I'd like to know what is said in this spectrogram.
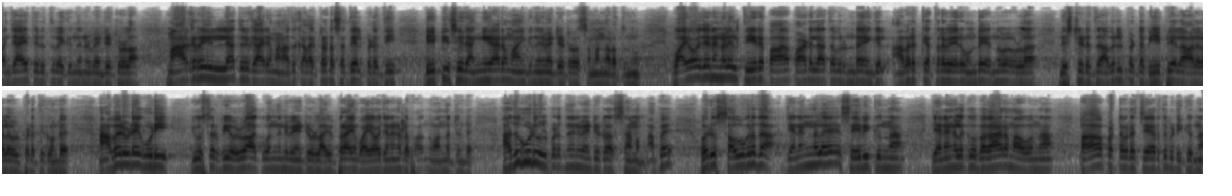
പഞ്ചായത്ത് എടുത്തു വെക്കുന്നതിന് വേണ്ടിയിട്ടുള്ള മാർഗരയില്ലാത്തൊരു കാര്യമാണ്. അത് കളക്ടറുടെ ശ്രദ്ധയിൽപ്പെടുത്തി ഡി പി സിയുടെ അംഗീകാരം വാങ്ങിക്കുന്നതിന് വേണ്ടിയിട്ടുള്ള ശ്രമം നടത്തുന്നു. വയോജനങ്ങളിൽ തീരെ പാ പാടില്ലാത്തവരുണ്ടെങ്കിൽ അവർക്ക് എത്ര പേരുണ്ട് എന്നുള്ള ലിസ്റ്റ് എടുത്ത് അവരിൽപ്പെട്ട ബി പി എൽ ആളുകളെ ഉൾപ്പെടുത്തിക്കൊണ്ട് അവരുടെ കൂടി യൂസർ ഫീ ഒഴിവാക്കുന്നതിന് വേണ്ടിയുള്ള അഭിപ്രായം വയോജനങ്ങളുടെ ഭാഗത്ത് വന്നിട്ടുണ്ട്. അതുകൂടി ഉൾപ്പെടുത്തുന്നതിന് വേണ്ടിയിട്ടുള്ള ശ്രമം. അപ്പോൾ ഒരു സൗഹൃദ ജനങ്ങളെ സേവിക്കുന്ന ജനങ്ങൾക്ക് ഉപകാരമാവുന്ന പാവപ്പെട്ടവരെ ചേർത്ത് പിടിക്കുന്ന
